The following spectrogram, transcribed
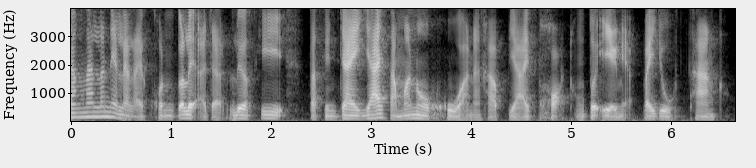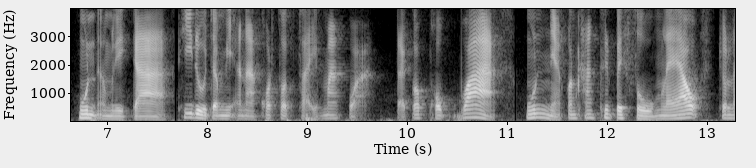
ดังนั้นแล้วเนี่ยหลาย ๆ คนก็เลยอาจจะเลือกที่ตัดสินใจย้ายสัมมโนครัวนะครับ ย้ายพอร์ตของตัวเองเนี่ยไปอยู่ทางหุ้นอเมริกาที่ดูจะมีอนาคตสดใสมากกว่า แต่ก็พบว่าหุ้นเนี่ยค่อนข้างขึ้นไปสูงแล้ว จนห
